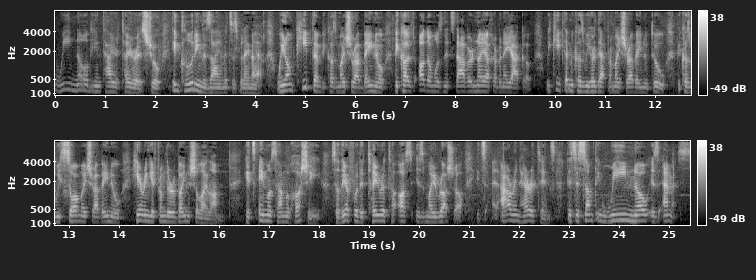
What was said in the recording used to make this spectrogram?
we know the entire Torah is true, including the Zayim Mitzvahs B'nai Noach. We don't keep them because Moshe Rabbeinu, because Adam was Nitzdav Noach or B'nai Yaakov. We keep them because we heard that from Moshe Rabbeinu too, because we saw Moshe Rabbeinu hearing it from the Rabbeinu Shalom. It's Amos Hamuchashi. So therefore the Torah to us is my Russia. It's our inheritance. This is something we know is Emes.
